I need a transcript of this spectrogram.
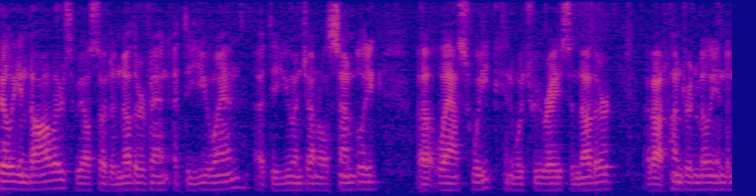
billion dollars. We also had another event at the UN, at the UN General Assembly uh, last week, in which we raised another about $100 million.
